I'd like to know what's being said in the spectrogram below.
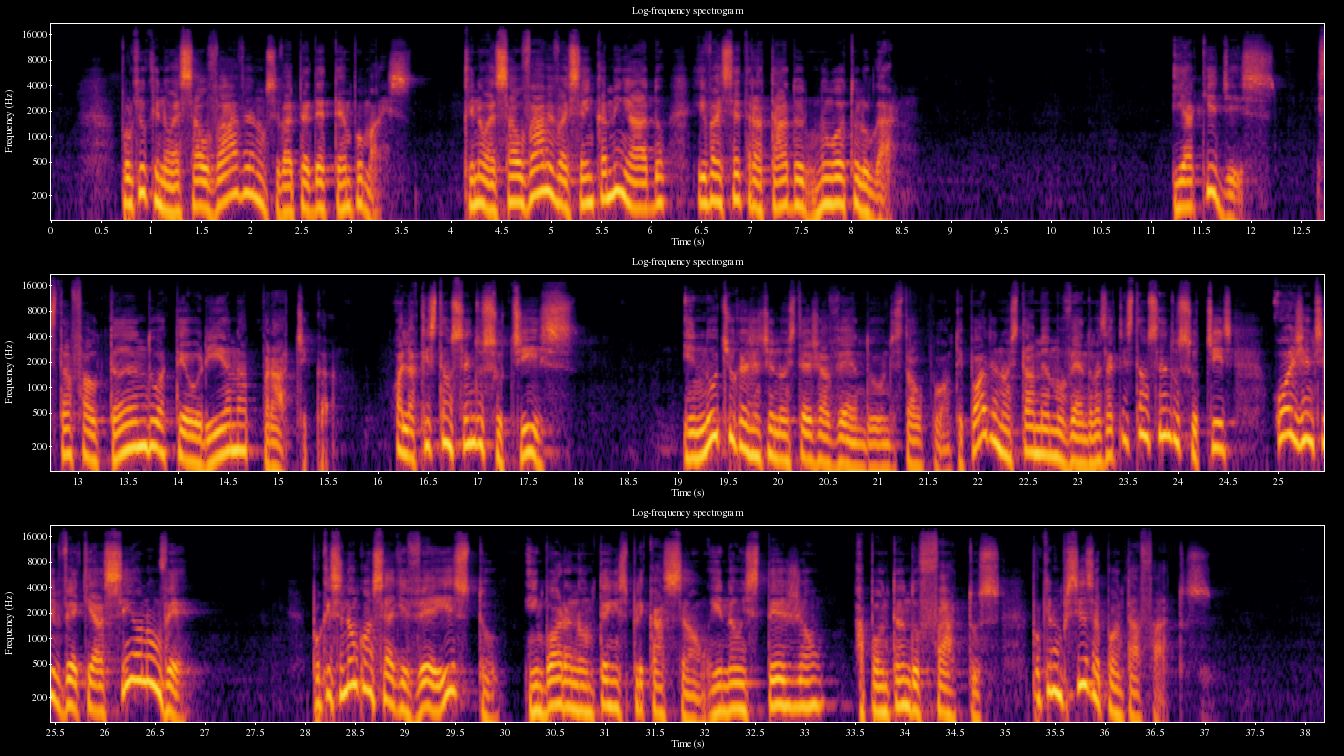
Porque o que não é salvável não se vai perder tempo mais. O que não é salvável vai ser encaminhado e vai ser tratado no outro lugar. E aqui diz: está faltando a teoria na prática. Olha, aqui estão sendo sutis. Inútil que a gente não esteja vendo onde está o ponto. E pode não estar mesmo vendo, mas aqui estão sendo sutis. Ou a gente vê que é assim ou não vê. Porque se não consegue ver isto, embora não tenha explicação e não estejam apontando fatos, porque não precisa apontar fatos.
